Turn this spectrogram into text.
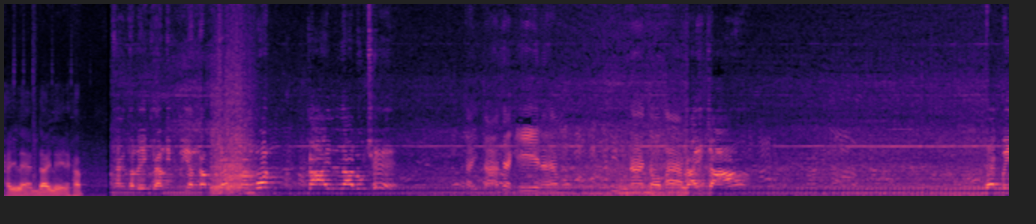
Thailand ได้เลยนะครับแข่งทะเลแคริบเบียนครับแจ็คบังมด กายลาลูเช่ไก่จ๋าแท็กเอนะครับ อยู่หน้าจอภาพไก่จ๋าแท็กปี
